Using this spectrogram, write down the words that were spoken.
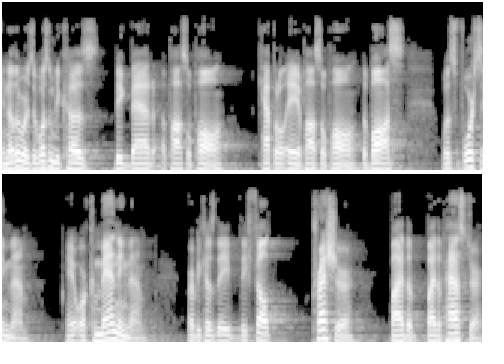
In other words, it wasn't because big bad Apostle Paul, capital A Apostle Paul, the boss, was forcing them okay, or commanding them, or because they, they felt pressure by the, by the pastor.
